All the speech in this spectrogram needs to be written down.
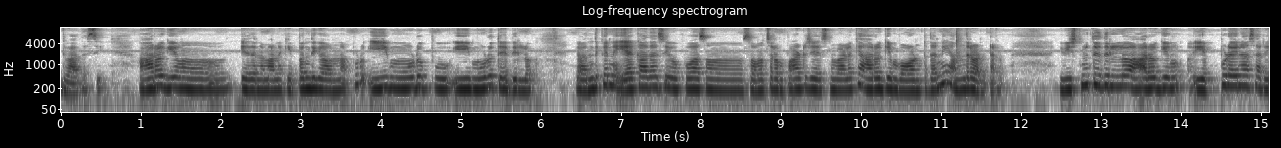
ద్వాదశి. ఆరోగ్యం ఏదైనా మనకి ఇబ్బందిగా ఉన్నప్పుడు ఈ మూడు పూ ఈ మూడు తేదీల్లో అందుకని ఏకాదశి ఉపవాసం సంవత్సరం పాటు చేసిన వాళ్ళకి ఆరోగ్యం బాగుంటుందని అందరూ అంటారు. విష్ణుతిథుల్లో విష్ణు తిథుల్లో ఆరోగ్యం ఎప్పుడైనా సరే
